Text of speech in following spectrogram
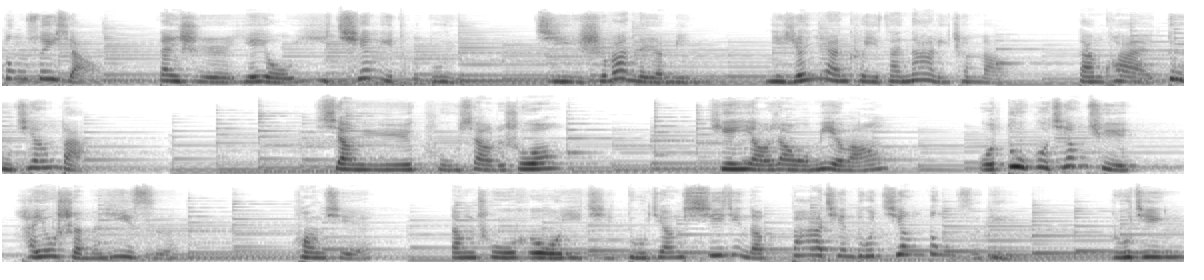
东虽小，但是也有一千里土地，几十万的人民，你仍然可以在那里称王。赶快渡江吧。”项羽苦笑着说：“天要让我灭亡。”我渡过江去，还有什么意思？况且，当初和我一起渡江西进的八千多江东子弟，如今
